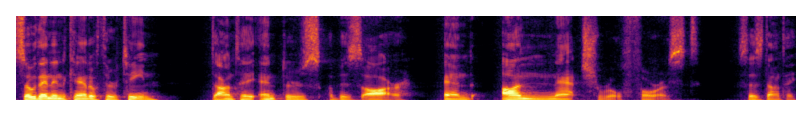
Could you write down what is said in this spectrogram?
So then in Canto 13, Dante enters a bizarre and unnatural forest, says Dante.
